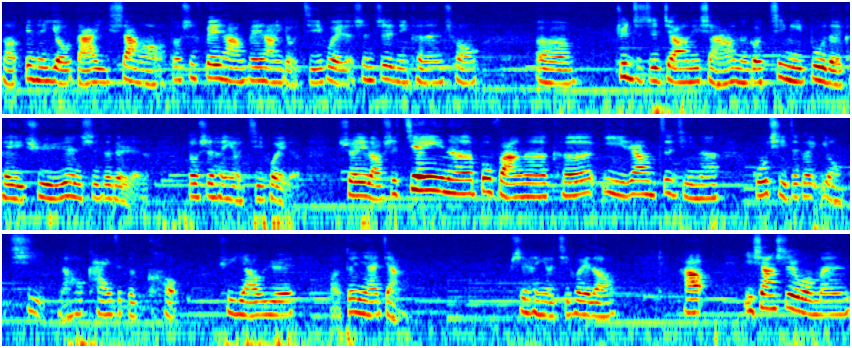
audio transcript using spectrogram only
啊，变成友达以上哦，都是非常非常有机会的。甚至你可能从呃君子之交，你想要能够进一步的可以去认识这个人，都是很有机会的。所以老师建议呢，不妨呢可以让自己呢鼓起这个勇气，然后开这个口去邀约，哦，对你来讲是很有机会的哦。好，以上是我们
